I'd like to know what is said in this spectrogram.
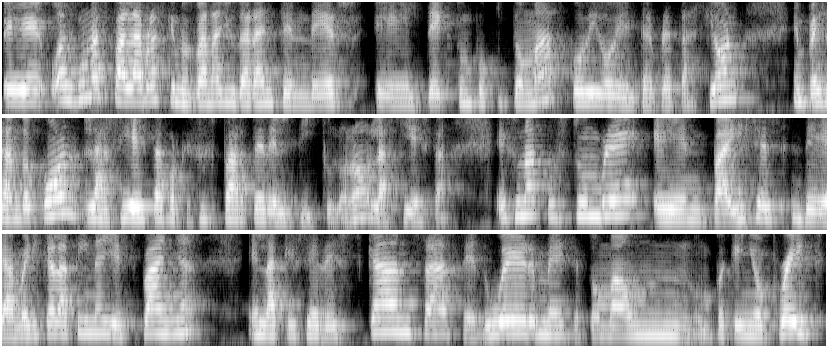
eh, algunas palabras que nos van a ayudar a entender eh, el texto un poquito más, código de interpretación, empezando con la siesta, porque eso es parte del título, ¿no? La siesta. Es una costumbre en países de América Latina y España en la que se descansa, se duerme, se toma un, un pequeño break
